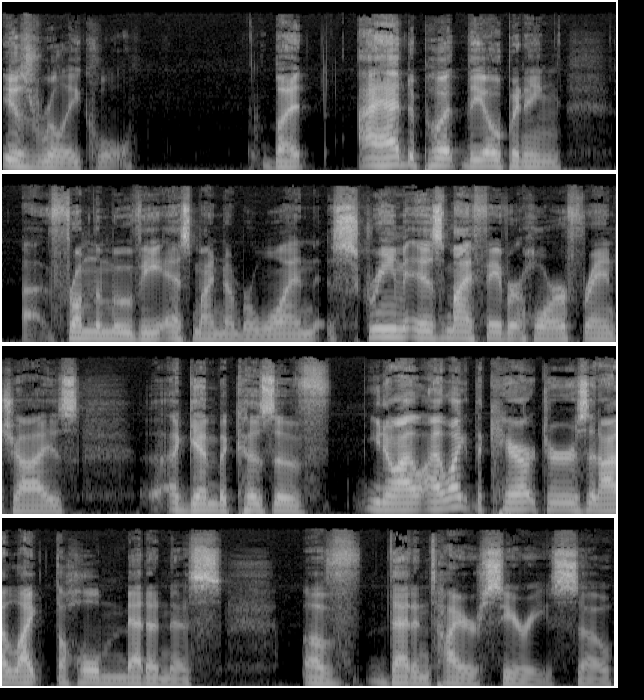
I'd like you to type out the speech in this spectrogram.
is really cool. But I had to put the opening uh, from the movie as my number one. Scream is my favorite horror franchise, again, because of, you know, I, I like the characters and I like the whole meta ness of that entire series. So,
